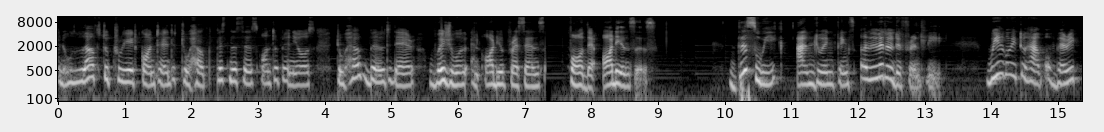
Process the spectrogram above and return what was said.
and who loves to create content to help businesses, entrepreneurs to help build their visual and audio presence for their audiences. This week, I'm doing things a little differently. We are going to have a very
